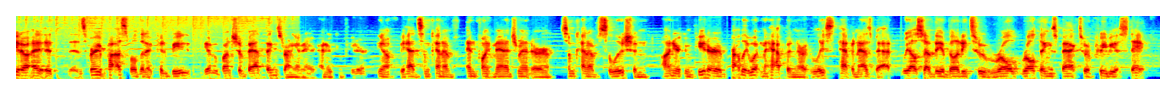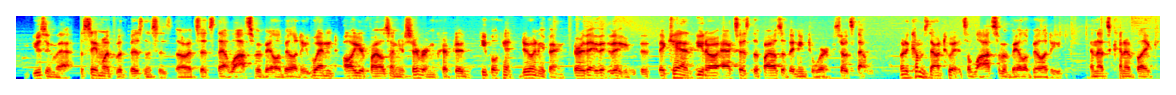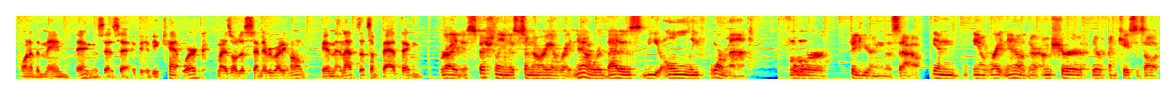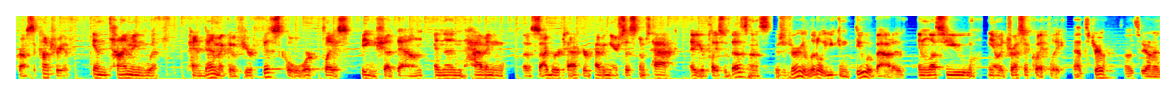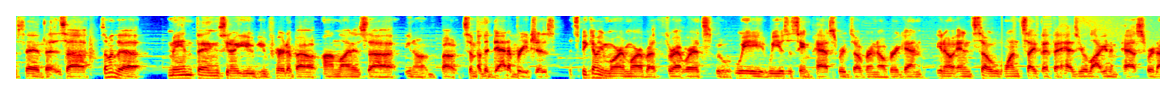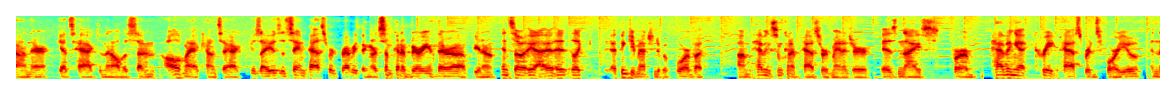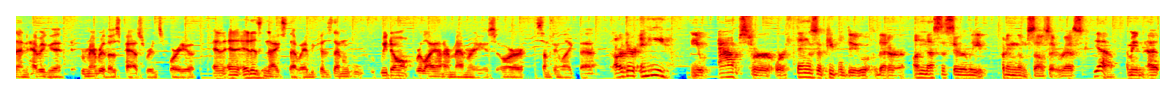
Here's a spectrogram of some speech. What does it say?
you know, it, it's very possible that it could be you have a bunch of bad things running on your on your computer. You know, if you had some kind of endpoint management or some kind of solution on your computer, it probably wouldn't happen, or at least happen as bad. We also have the ability to roll roll things back to a previous state using that. The same with with businesses though. It's it's that loss of availability. When all your files on your server encrypted, people can't do anything. Or they they, they, they can't, you know, access the files that they need to work. So it's that when it comes down to it, it's a loss of availability. And that's kind of like one of the main things is that if, if you can't work, might as well just send everybody home. And, and that's that's a bad thing. Right, especially in this scenario right now where that is the only format for figuring this out. In you know, right now, there I'm sure there have been cases all across the country of in timing with pandemic of your physical workplace being shut down and then having a cyber attack or having your systems hacked at your place of business there's very little you can do about it unless you you know address it quickly that's true that's what i want to say that is uh, some of the main things you know you, you've heard about online is uh, you know about some of the data breaches. It's becoming more and more of a threat where it's we we use the same passwords over and over again you know and so one site that, that has your login and password on there gets hacked and then all of a sudden all of my accounts are hacked because i use the same password for everything or some kind of variant thereof you know? And so yeah it, it, like i think you mentioned it before but um, having some kind of password manager is nice for having it create passwords for you and then having it remember those passwords for you. And, and it is nice that way because then we don't rely on our memories or something like that. Are there any you know, apps or, or things that people do that are unnecessarily putting themselves at risk? Yeah. I mean, uh,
